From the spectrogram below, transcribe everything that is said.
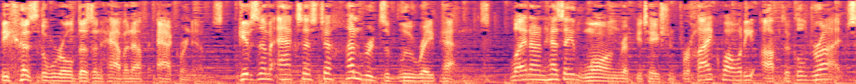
because the world doesn't have enough acronyms, gives them access to hundreds of Blu-ray patents. Lite-On has a long reputation for high quality optical drives.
